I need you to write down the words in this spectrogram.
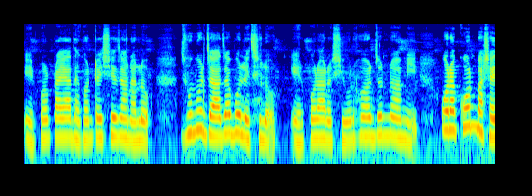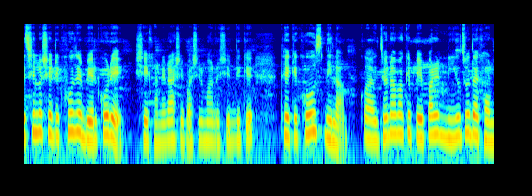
এরপর প্রায় আধা ঘন্টায় সে জানালো, ঝুমুর যা যা বলেছিল। এরপর আরও শিওর হওয়ার জন্য আমি, ওরা কোন বাসায় ছিল সেটি খুঁজে বের করে সেখানের আশেপাশের মানুষের দিকে থেকে খোঁজ নিলাম। কয়েকজন আমাকে পেপারের নিউজও দেখাল।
